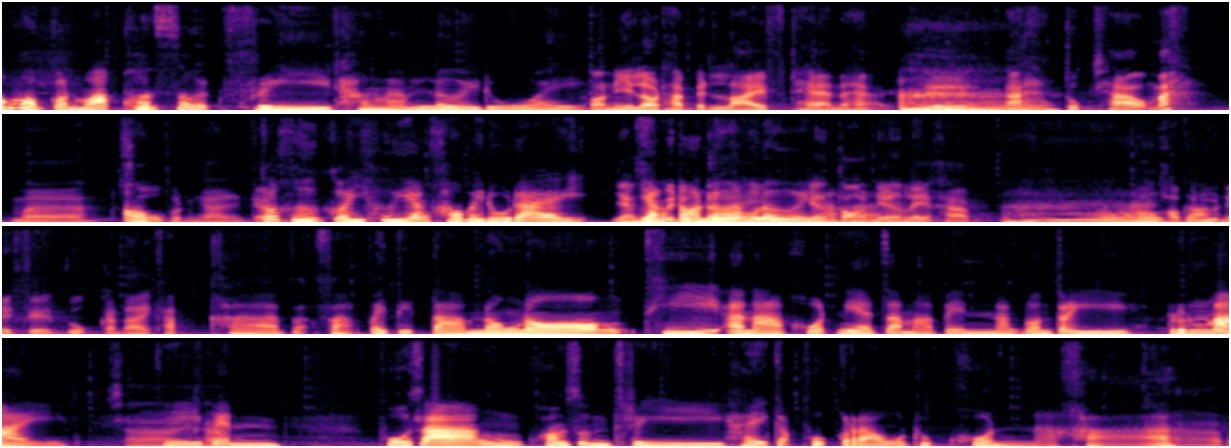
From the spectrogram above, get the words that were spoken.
ต้องบอกก่อนว่าคอนเสิร์ตฟรีทางนั้นเลยด้วย ตอนนี้เราทำเป็นไลฟ์แทนนะฮะอ่าคืออะทุกเช้ามามาโชว์ผลงานกัน ก็คือก็คือยังเข้าไปดูได้ยังอย่างเข้าไปต่ดูอได้เนื่องเลยยังนะคะต่อเนื่องเลยครับอ่า ลองเข้าไปก็ดูใน Facebook กันได้ครับ ค่ะ ฝากไปติดตามน้องๆ ที่อนาคตเนี่ยจะมาเป็นนักดนตรีรุ่นใหม่ใช่ที่ครับเป็นผู้สร้างความสุนทรีให้กับพวกเราทุกคนนะคะครับ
